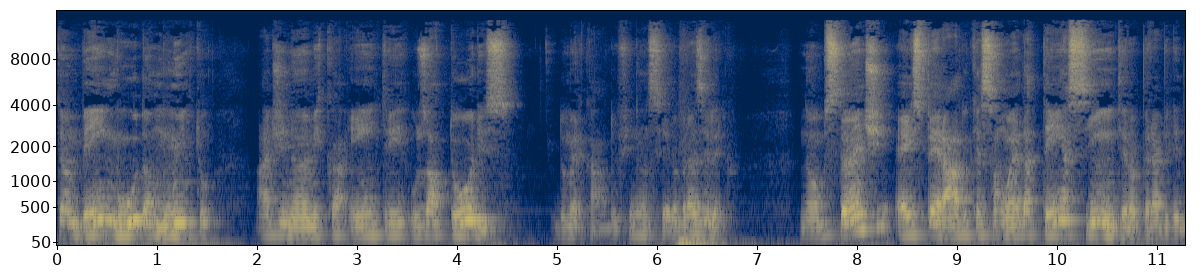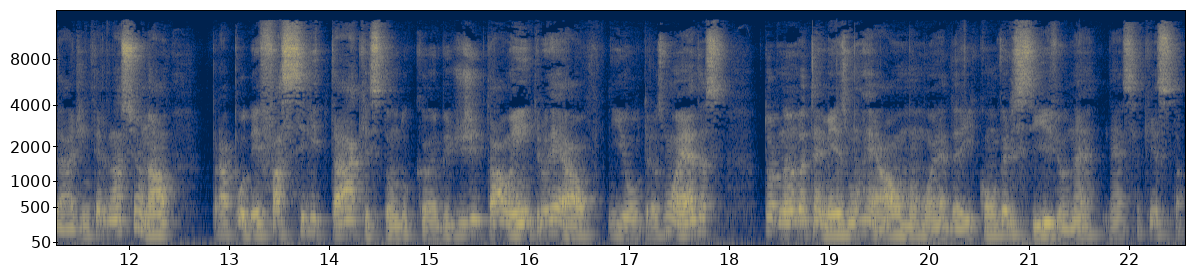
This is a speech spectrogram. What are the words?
também muda muito a dinâmica entre os atores do mercado financeiro brasileiro. Não obstante, é esperado que essa moeda tenha sim interoperabilidade internacional para poder facilitar a questão do câmbio digital entre o real e outras moedas, tornando até mesmo o real uma moeda aí conversível né, nessa questão.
